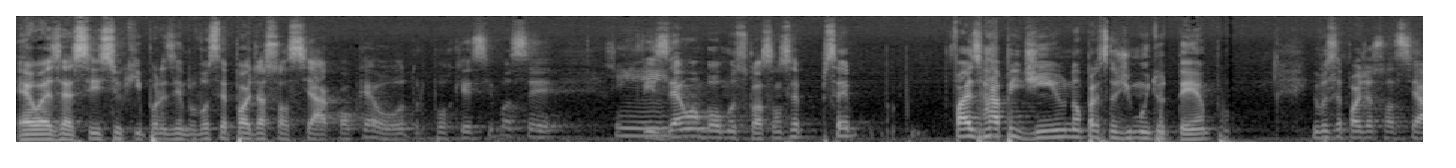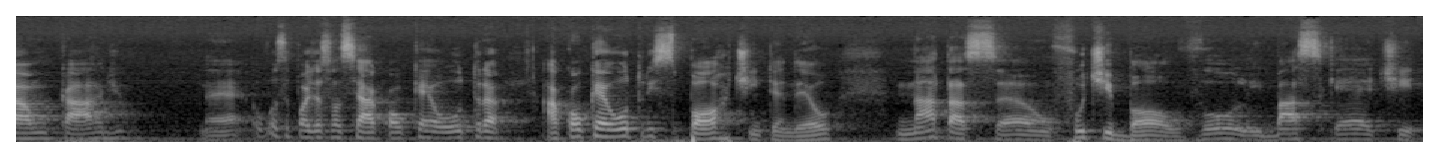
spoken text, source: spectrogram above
é o exercício que, por exemplo, você pode associar a qualquer outro, porque se você Sim. fizer uma boa musculação, você, você faz rapidinho, não precisa de muito tempo. E você pode associar um cardio né? Ou você pode associar a qualquer outra, a qualquer outro esporte, entendeu? natação, futebol, vôlei, basquete,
